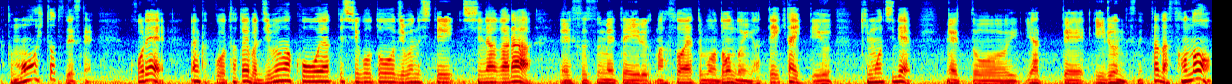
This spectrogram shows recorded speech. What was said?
あともう一つですね、これ、なんかこう、例えば自分はこうやって仕事を自分でして、しながら、えー、進めている。まあ、そうやってもうどんどんやっていきたいっていう気持ちで、えっと、やっているんですね。ただ、その、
